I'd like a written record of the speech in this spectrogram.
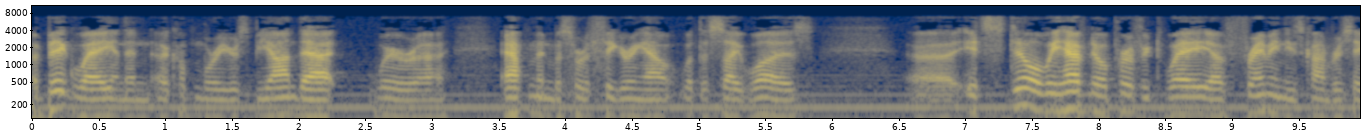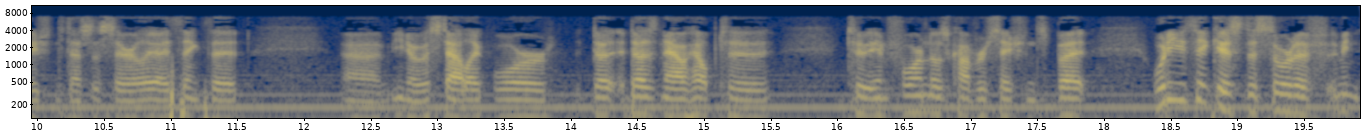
a big way, and then a couple more years beyond that, where uh, Appelman was sort of figuring out what the site was. Uh, it's still we have no perfect way of framing these conversations necessarily. I think that uh, you know a stat like war do, does now help to to inform those conversations, but what do you think is the sort of? I mean,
